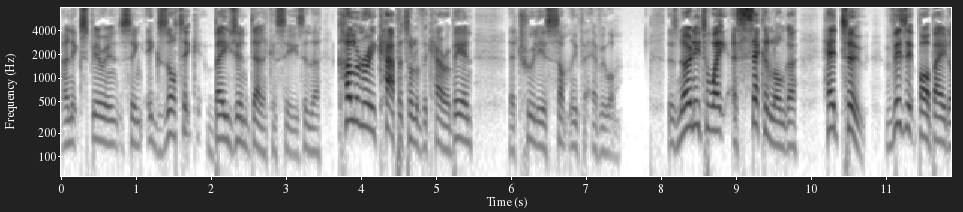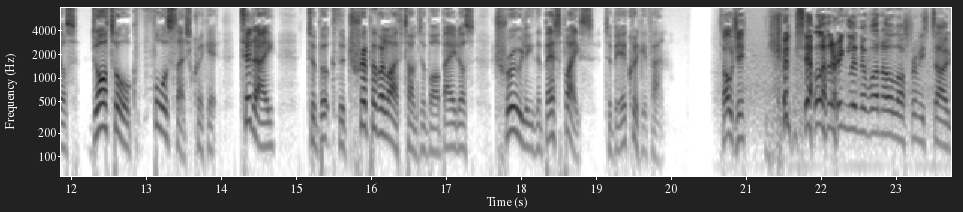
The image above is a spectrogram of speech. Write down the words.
and experiencing exotic Bajan delicacies in the culinary capital of the Caribbean. There truly is something for everyone. There's no need to wait a second longer. Head to visitbarbados.org forward slash cricket today to book the trip of a lifetime to Barbados. Truly the best place to be a cricket fan. Told you. You couldn't tell whether England had won or lost from his tone.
